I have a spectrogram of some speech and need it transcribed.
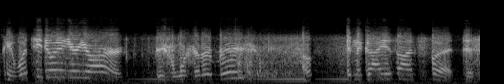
Okay, what's he doing in your yard? He's looking at me. Oh, and the guy is on foot. This,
